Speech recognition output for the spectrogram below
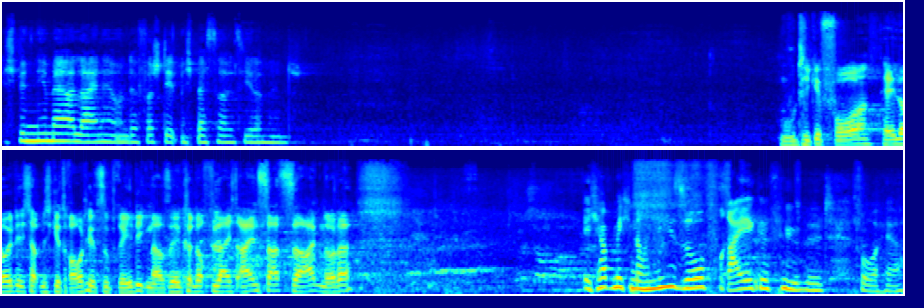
Ich bin nie mehr alleine und er versteht mich besser als jeder Mensch. Mutige vor. Hey Leute, ich habe mich getraut, hier zu predigen. Also ihr könnt doch vielleicht einen Satz sagen, oder? Ich habe mich noch nie so frei gefühlt vorher.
